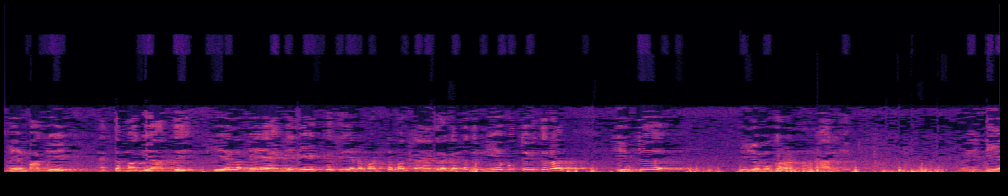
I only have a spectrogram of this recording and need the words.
මේ මගේ නැත්නම් මගේ අතේ කියලා මේ ඇඟිලි එක්ක තියෙන මට්ටමක් ඈඳලා ගන්නද නියපොත්ත විතර හිත යොමු කරන්න ඕනේ හරියට. මේ නිය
